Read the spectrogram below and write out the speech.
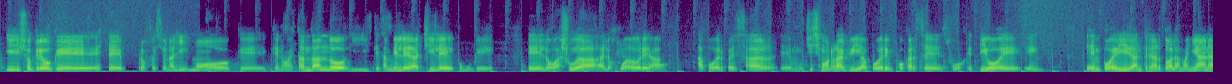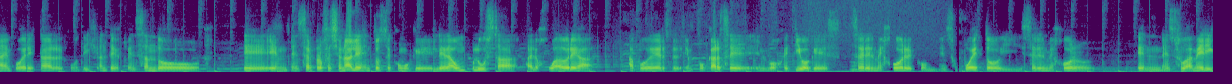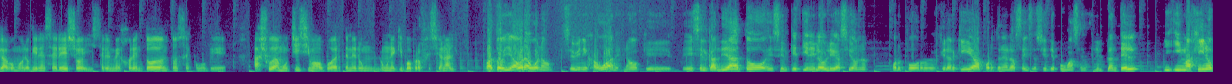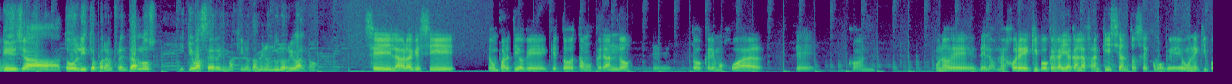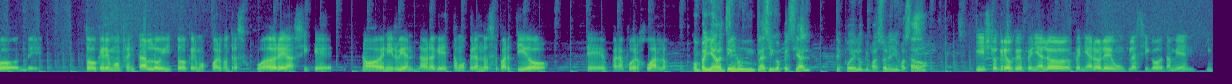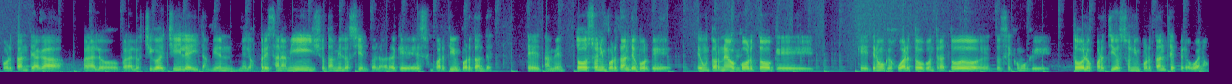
Y yo creo que este profesionalismo que, nos están dando y que también le da Chile como que eh, los ayuda a los jugadores a, poder pensar eh, muchísimo en rugby, a poder enfocarse en sus objetivos, eh, en, poder ir a entrenar todas las mañanas, en poder estar, como te dije antes, pensando en, ser profesionales, entonces como que le da un plus a, a los jugadores a, a poder enfocarse en el objetivo que es mm. ser el mejor en su puesto y ser el mejor en, Sudamérica como lo quieren ser ellos y ser el mejor en todo, entonces como que ayuda muchísimo a poder tener un, equipo profesional. Pato, y ahora bueno, se viene Jaguares, ¿no? Que es el candidato, es el que tiene la obligación por, por jerarquía, por tener a 6 o 7 Pumas en, el plantel. Y imagino que ya todo listo para enfrentarlos y que va a ser, imagino, también un duro rival, ¿no? Sí, la verdad que sí, es un partido que, todos estamos esperando, eh, todos queremos jugar eh, con uno de, los mejores equipos que hay acá en la franquicia, entonces como que es un equipo donde todos queremos enfrentarlo y todos queremos jugar contra sus jugadores, así que nos va a venir bien, la verdad que estamos esperando ese partido eh, para poder jugarlo. ¿Con Peñarol tienen un clásico especial después de lo que pasó el año pasado? Y yo creo que Peñarol, Peñarol es un clásico también importante acá para, para los chicos de Chile y también me lo expresan a mí y yo también lo siento. La verdad que es un partido importante eh, también. Todos son importantes porque es un torneo corto que, tenemos que jugar todo contra todo, entonces como que todos los partidos son importantes, pero bueno,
